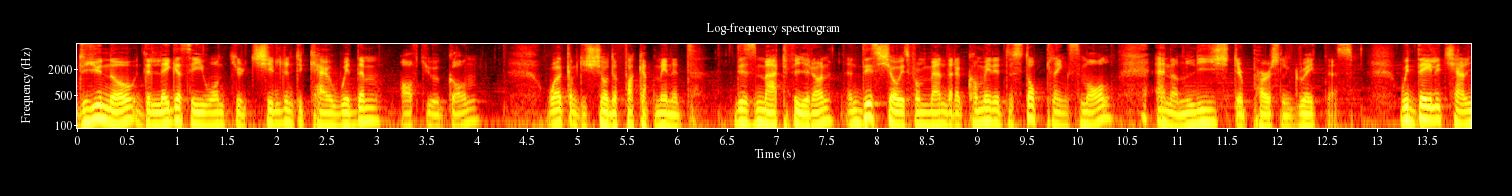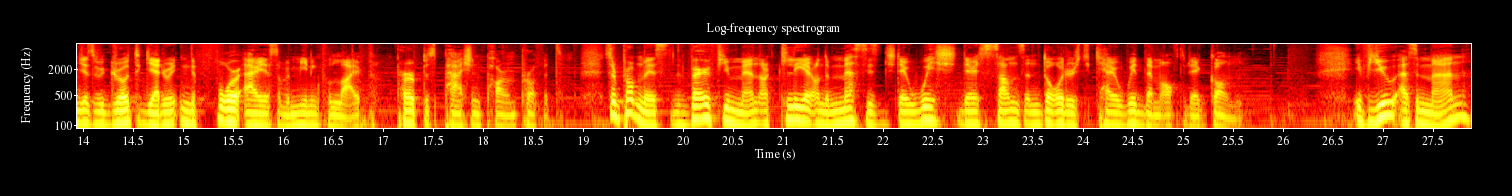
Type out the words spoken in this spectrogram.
Do you know the legacy you want your children to carry with them after you're gone? Welcome to Show the Fuck Up Minute. This is Matt Fyron, and this show is for men that are committed to stop playing small and unleash their personal greatness. With daily challenges, we grow together in the four areas of a meaningful life purpose, passion, power, and profit. So the problem is that very few men are clear on the message they wish their sons and daughters to carry with them after they're gone. If you, as a man,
